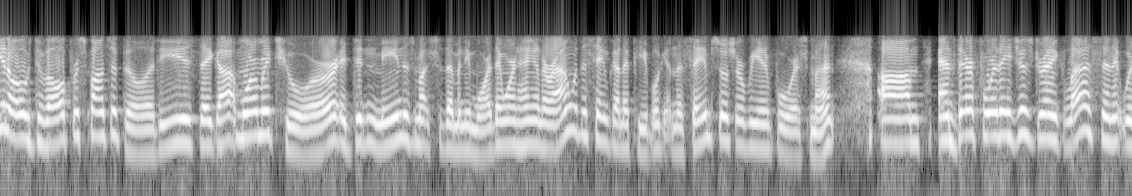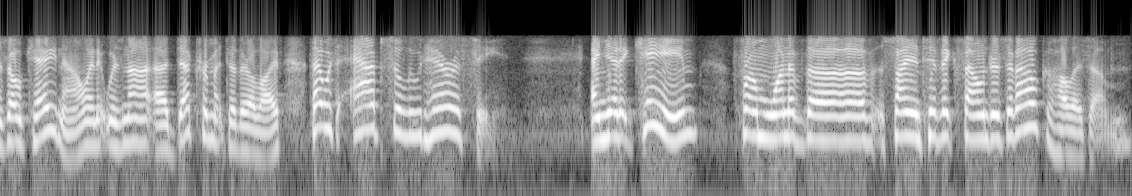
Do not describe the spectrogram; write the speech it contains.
you know, developed responsibilities. They got more mature. It didn't mean as much to them anymore. They weren't hanging around with the same kind of people, getting the same social reinforcement, um, and therefore they just drank less, and it was okay now, and it was not a detriment to their life. That was absolute heresy, and yet it came from one of the scientific founders of alcoholism.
